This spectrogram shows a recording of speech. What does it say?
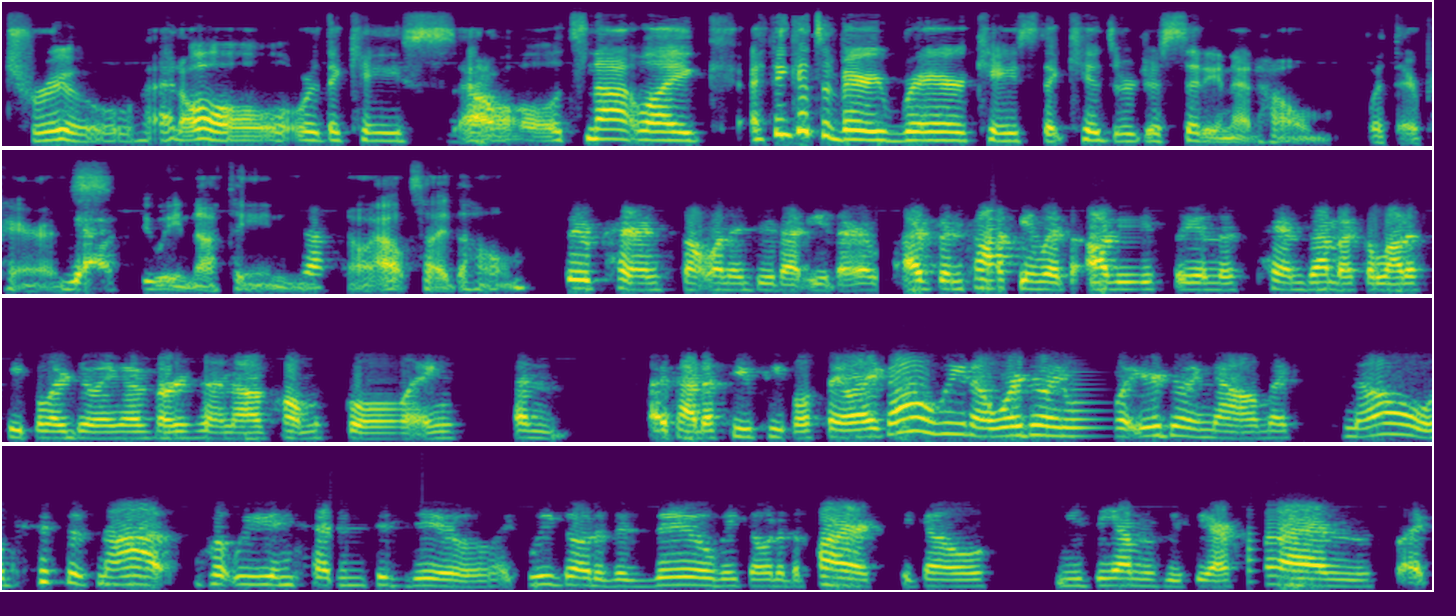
true at all or the case at all. It's not like i think it's a very rare case that kids are just sitting at home with their parents yeah. doing nothing you know, outside the home. Their parents don't want to do that either. I've been talking with obviously in this pandemic a lot of people are doing a version of homeschooling and i've had a few people say like oh you know we're doing what you're doing now. I'm like no, this is mm. not what we intend to do. Like we go to the zoo, we go to the park, we go museums, we see our friends. Like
